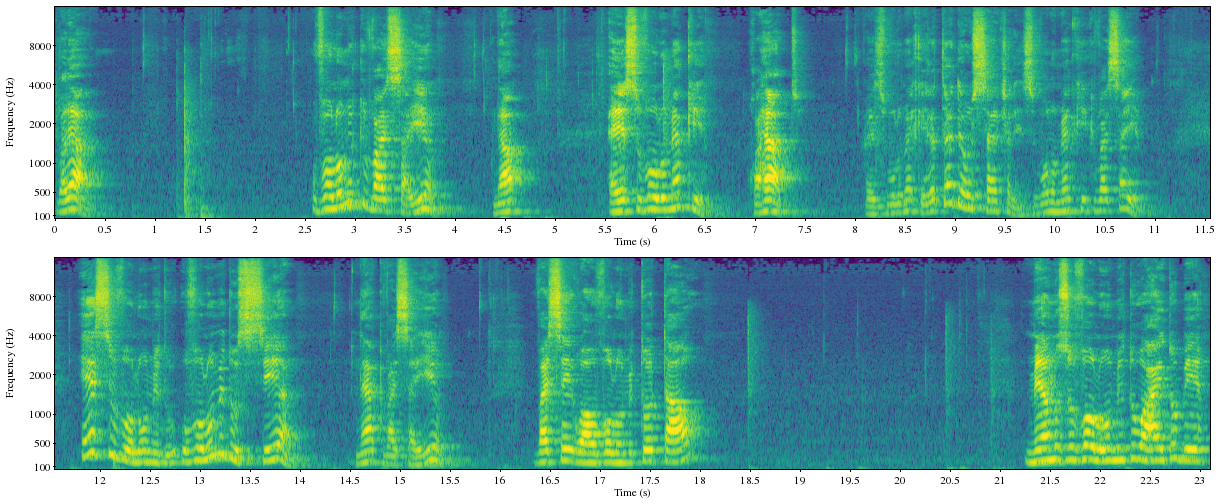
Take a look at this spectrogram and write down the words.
Galera, o volume que vai sair, né, é esse volume aqui, correto? É esse volume aqui. Ele até deu os 7 ali, esse volume aqui que vai sair. Esse volume do, o volume do C, né, que vai sair, vai ser igual ao volume total menos o volume do A e do B.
